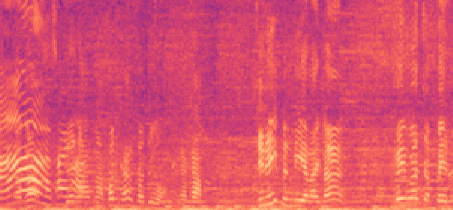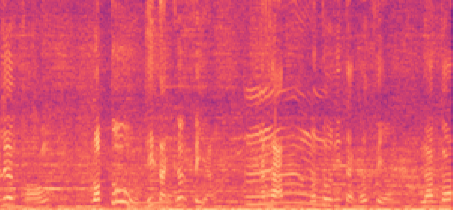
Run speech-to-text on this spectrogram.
อ่าแล้วก็ใช่เดินค่ะทางมาค่อนข้างสะดวกนะครับ ทีนี้มันมีอะไรบ้าง ไม่ว่าจะเป็นเรื่องของรถตู้ที่แต่งเครื่องเสียงนะครับอืมรถตู้ที่แต่งเครื่องเสียง แล้วก็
